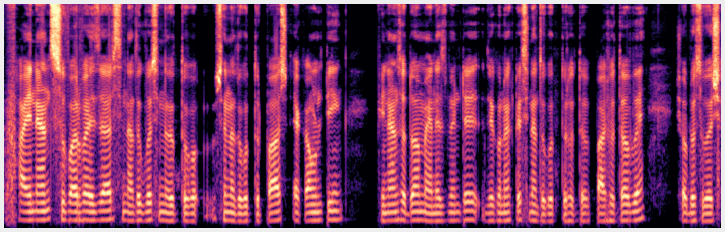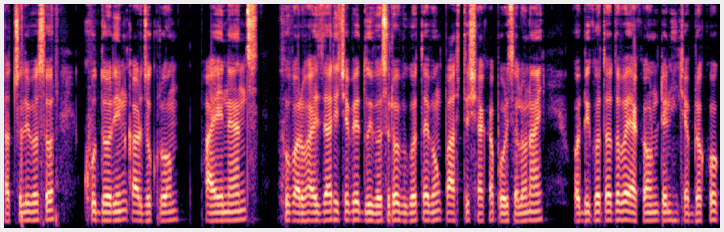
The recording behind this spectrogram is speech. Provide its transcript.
ফাইন্যান্স সুপারভাইজার স্নাতক বা স্নাতক স্নাতকোত্তর পাস অ্যাকাউন্টিং ফিনান্স অথবা ম্যানেজমেন্টে যে কোনো একটা স্নাতকোত্তর হতে পাস হতে হবে। সর্বোচ্চ বয়স সাতচল্লিশ বছর। ক্ষুদ্র ঋণ কার্যক্রম ফাইন্যান্স সুপারভাইজার হিসেবে দুই বছরের অভিজ্ঞতা এবং পাঁচটি শাখা পরিচালনায়। অভিজ্ঞতা অথবা অ্যাকাউন্টেন্ট হিসাবরক্ষক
